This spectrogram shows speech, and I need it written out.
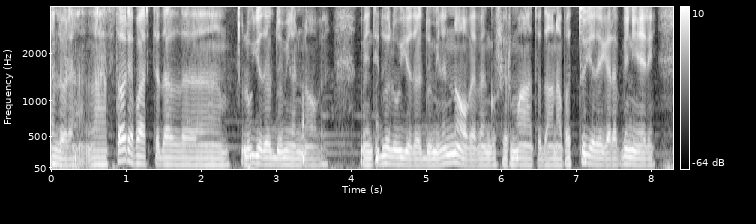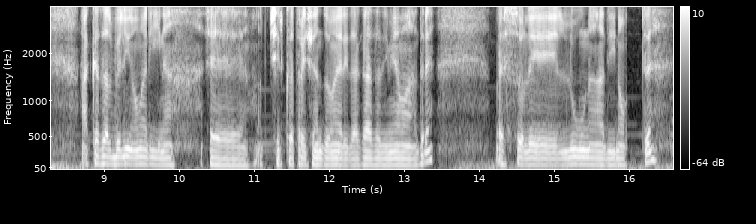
Allora, la storia parte dal eh, luglio del 2009. 22 luglio del 2009 vengo fermato da una pattuglia dei carabinieri a Casalvelino Marina, eh, a circa 300 metri da casa di mia madre, verso le luna di notte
